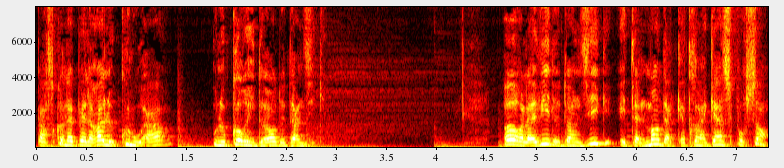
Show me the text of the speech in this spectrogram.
par ce qu'on appellera le couloir ou le corridor de Danzig. Or, la ville de Danzig est allemande à 95%,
